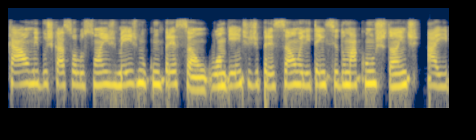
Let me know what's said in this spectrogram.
calmo e buscar soluções mesmo com pressão. O ambiente de pressão ele tem sido uma constante aí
